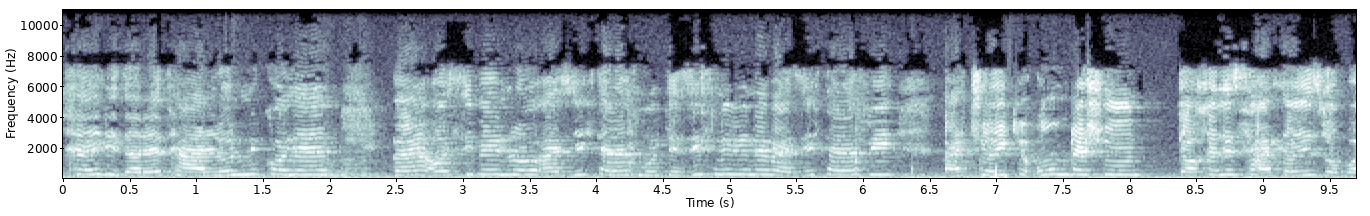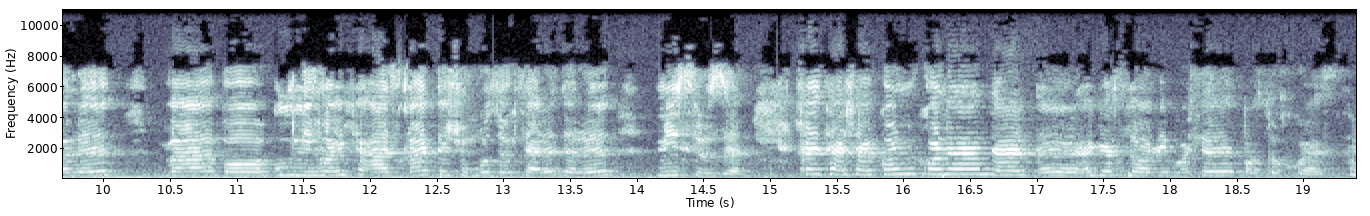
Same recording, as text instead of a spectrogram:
خیلی داره تعلل می‌کنه و آسیب این رو از یک طرف محیط زیست می‌بینه و از یک طرفی بچههایی که عمرشون داخل سطح زباله و با گونی هایی که از قدشون بزرگتره داره میسوزه. خیلی تشکر می‌کنم. در اگر سوالی باشه پاسخگو هستم.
